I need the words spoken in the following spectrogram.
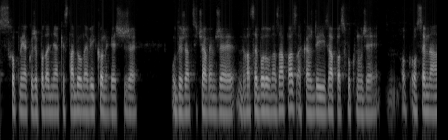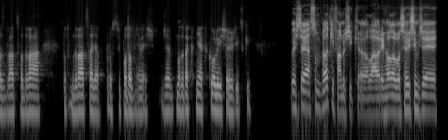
schopný akože podať nejaké stabilné výkony, vieš, že udržať si, čo ja viem, že 20 bodov na zápas a každý zápas fúknúť, že 18, 22, potom 20 a proste podobne, vieš, že mu to tak nejak kolíše vždycky. Vieš čo, ja som veľký fanúšik eh, Lauriho, lebo si myslím, že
